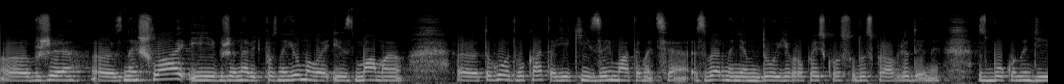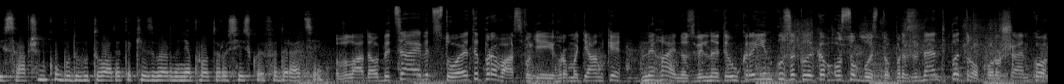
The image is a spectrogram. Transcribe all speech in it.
е, вже е, знайшла і вже навіть познайомила із мамою е, того адвоката, який займатиметься зверненням до Європейського суду з прав людини з боку Надії Савченко. Буду готувати таке звернення проти Російської Федерації. Влада обіцяє відстояти права своєї громадянки. Негайно звільнити українку закликав особисто президент Петро Порошенко.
